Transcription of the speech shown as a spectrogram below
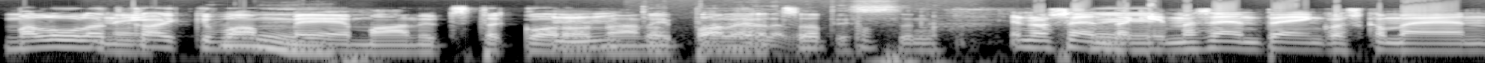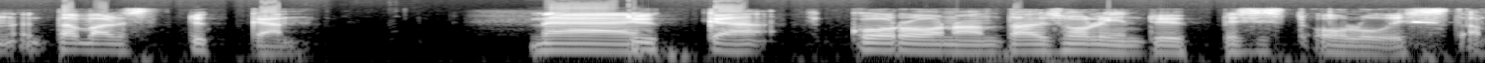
Mä luulen, että Niin. kaikki vaan Niin. meemaa nyt sitä koronaa Mm, niin paljon. että se. No sen Niin. takia mä sen tein, koska mä en tavallisesti tykkää, Näin, tykkää koronan tai solin tyyppisistä oluista.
